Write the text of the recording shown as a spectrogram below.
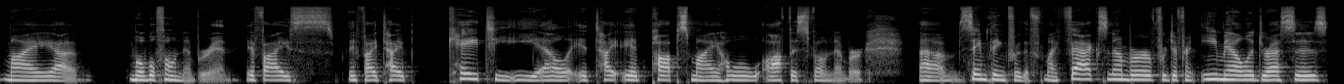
my uh, mobile phone number in. If I if I type KTEL, it ty- it pops my whole office phone number. Um, same thing for the my fax number, for different email addresses,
